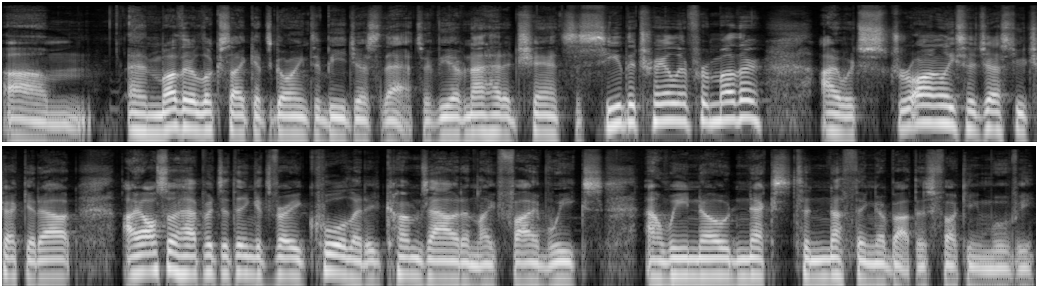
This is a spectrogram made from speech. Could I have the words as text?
Um, and Mother looks like it's going to be just that. So if you have not had a chance to see the trailer for Mother, I would strongly suggest you check it out. I also happen to think it's very cool that it comes out in like five weeks and we know next to nothing about this fucking movie.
